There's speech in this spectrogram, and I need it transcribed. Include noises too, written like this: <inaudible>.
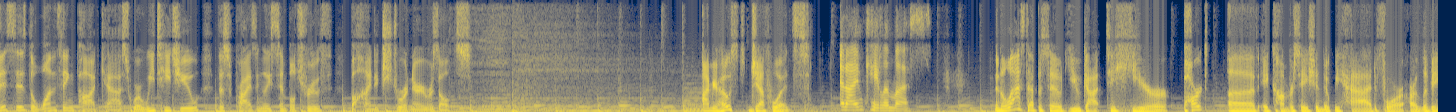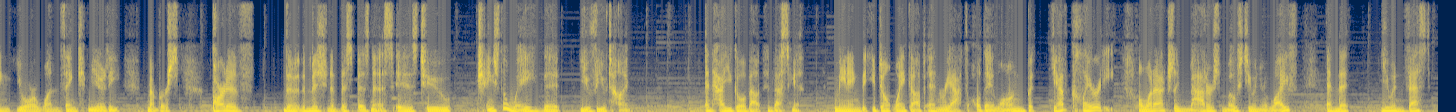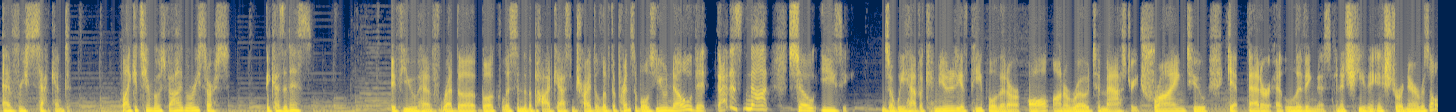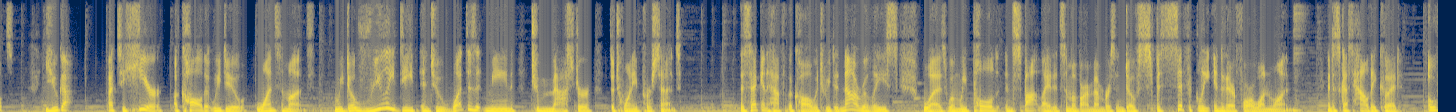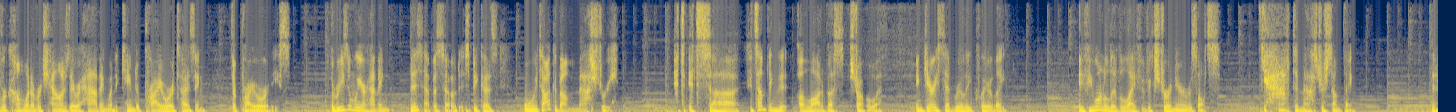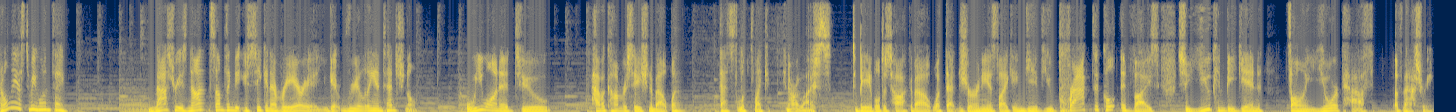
This is the One Thing podcast where we teach you the surprisingly simple truth behind extraordinary results. I'm your host, Geoff Woods. And I'm Kaylin Less. In the last episode, you got to hear part of a conversation that we had for our Living Your One Thing community members. Part of the, the mission of this business is to change the way that you view time and how you go about investing it meaning that you don't wake up and react all day long, but you have clarity on what actually matters most to you in your life and that you invest every second like it's your most valuable resource because it is. If you have read the book, listened to the podcast, and tried to live the principles, you know that that is not so easy. So, we have a community of people that are all on a road to mastery, trying to get better at living this and achieving extraordinary results. You got to hear a call that we do once a month. We dove really deep into what does it mean to master the 20%. The second half of the call, which we did not release, was when we pulled and spotlighted some of our members and dove specifically into their 411s and discussed how they could overcome whatever challenge they were having when it came to prioritizing their priorities. The reason we are having this episode is because when we talk about mastery, it's it's uh, it's something that a lot of us struggle with. And Gary said really clearly, if you want to live a life of extraordinary results, you have to master something. It only has to be one thing. Mastery is not something that you seek in every area. You get really intentional. We wanted to have a conversation about what that's looked like in our lives, to be able to talk about what that journey is like and give you practical advice so you can begin following your path of mastery.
